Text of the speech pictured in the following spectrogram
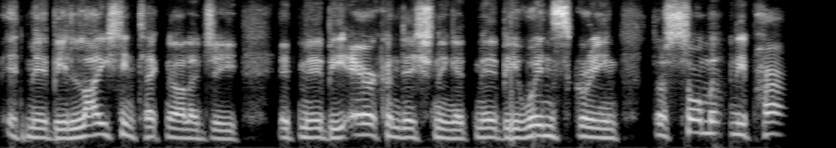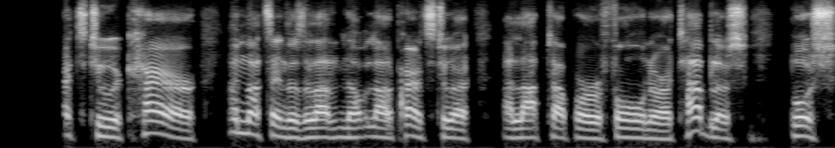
it may be lighting technology, it may be air conditioning, it may be windscreen. There's so many parts to a car. I'm not saying there's a lot of, a lot of parts to a, a laptop or a phone or a tablet, but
